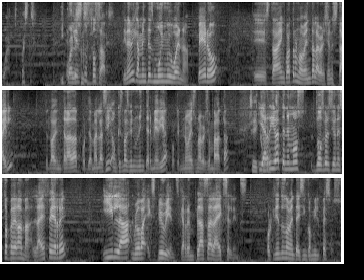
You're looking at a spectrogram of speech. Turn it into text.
¿cuánto cuesta? ¿Y cuál es, es, costosa? Dinámicamente es muy muy buena, pero eh, está en 4.90 la versión Style, que es la de entrada, por llamarla así, aunque es más bien una intermedia, porque no es una versión barata y arriba tenemos dos versiones tope de gama, la FR y la nueva Experience, que reemplaza la Excellence, por 595 mil pesos.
